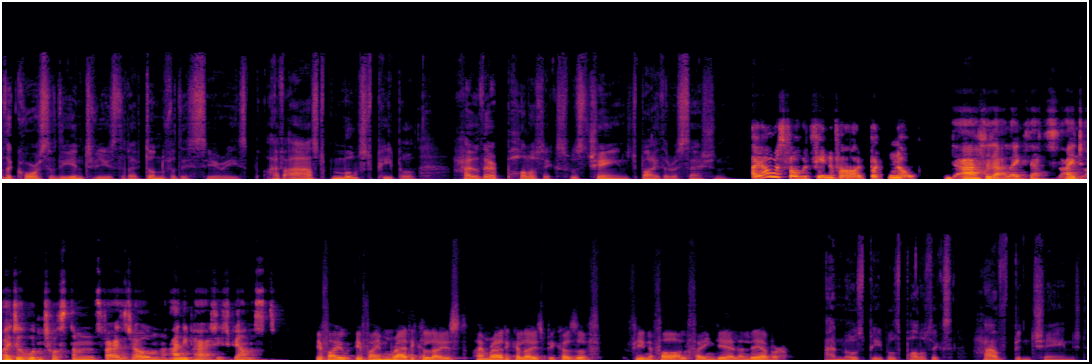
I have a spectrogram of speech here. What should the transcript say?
the course of the interviews that I've done for this series, I've asked most people how their politics was changed by the recession. I always voted Fianna Fáil, but no. After that, like that's I, I just wouldn't trust them as far as at home, any party to be honest. If I if I'm radicalised, I'm radicalised because of Fianna Fáil, Fine Gael and Labour. And most people's politics have been changed.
